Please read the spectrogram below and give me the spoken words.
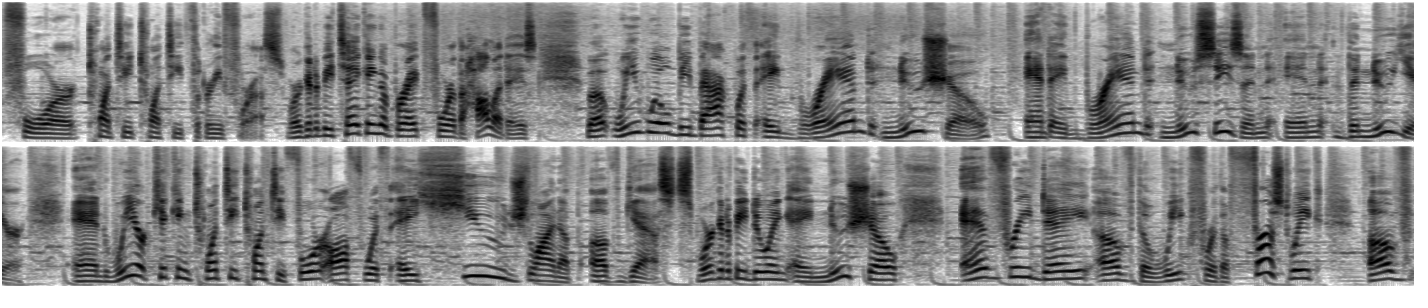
for 2023 for us. We're going to be taking a break for the holidays, but we will be back with a brand new show and a brand new season in the new year. And we are kicking 2024 off with a huge lineup of guests. We're going to be doing a new show every day of the week for the first week of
